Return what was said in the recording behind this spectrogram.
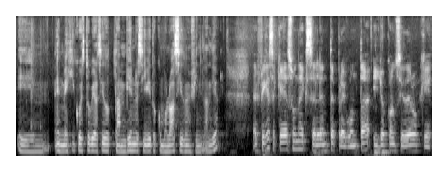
en México esto hubiera sido tan bien recibido como lo ha sido en Finlandia? Eh, fíjese que es una excelente pregunta y yo considero que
